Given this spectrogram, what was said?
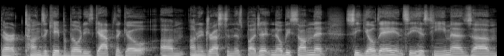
there are tons of capabilities gaps that go um, unaddressed in this budget, and there'll be some that see Gilday and see his team as um,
